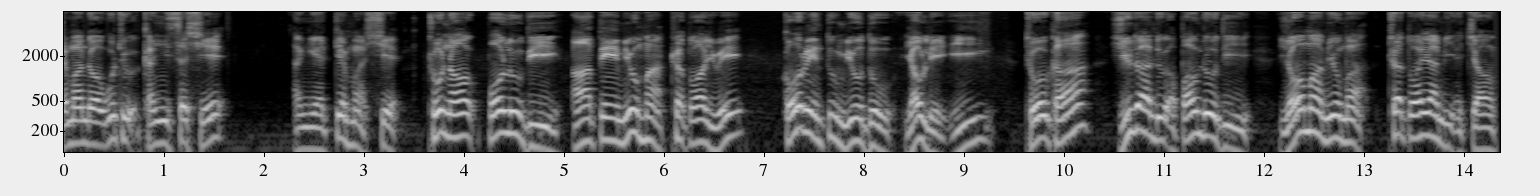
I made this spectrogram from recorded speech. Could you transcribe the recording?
တမန်တော်ဝတ္ထုအခန်းကြီး78အငယ်1မှ8ထိုနောက်ပေါလုသည် အာသင်မြို့မှထွက်သွား၍ကောရိန္တုမြို့သို့ရောက်လေ၏ထိုအခါယူဒလူအပေါင်းတို့သည်ယောမမြို့မှထွက်သွားရမည်အကြောင်း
